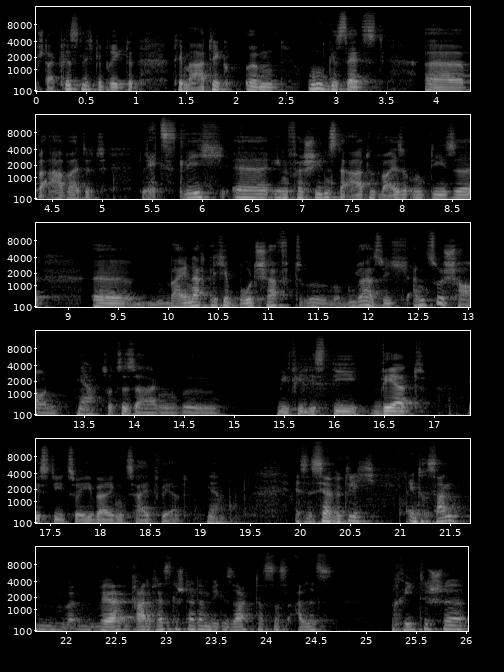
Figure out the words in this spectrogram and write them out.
stark christlich geprägte Thematik ähm, umgesetzt, äh, bearbeitet, letztlich äh, in verschiedenster Art und Weise, um diese äh, weihnachtliche Botschaft äh, ja, sich anzuschauen, ja. sozusagen. Wie viel ist die wert, ist die zur jeweiligen Zeit wert? Ja, es ist ja wirklich interessant, wir gerade festgestellt haben, wie gesagt, dass das alles britische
